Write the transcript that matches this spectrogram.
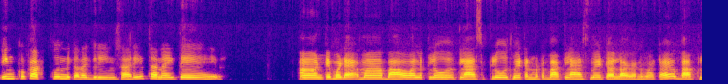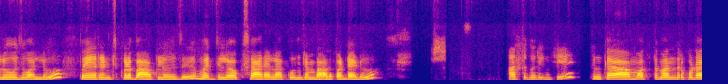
ఇంకొక అక్క ఉంది కదా గ్రీన్ సారీ. తనైతే అంటే మా డా మా బావ వాళ్ళ క్లో క్లాస్ క్లోజ్ మేట్ అనమాట. బాగా క్లాస్మేట్ అలాగనమాట. బాగా క్లోజ్ వాళ్ళు. పేరెంట్స్ కూడా బాగా క్లోజ్. మధ్యలో ఒకసారి అలా కొంచెం బాధపడ్డాడు. అత్త గురించి. ఇంకా మొత్తం అందరు కూడా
